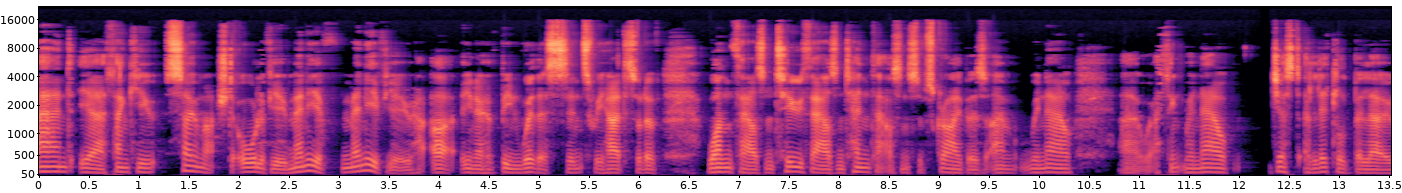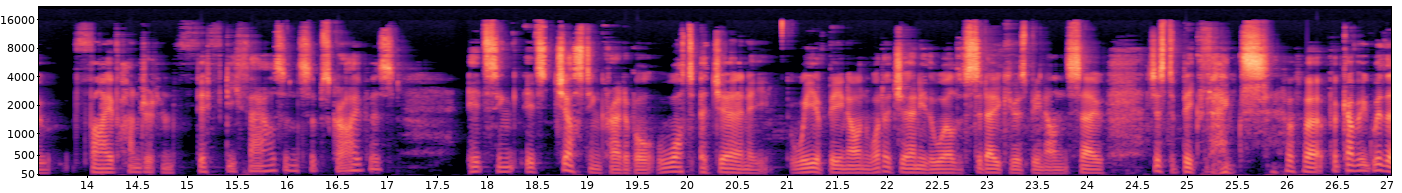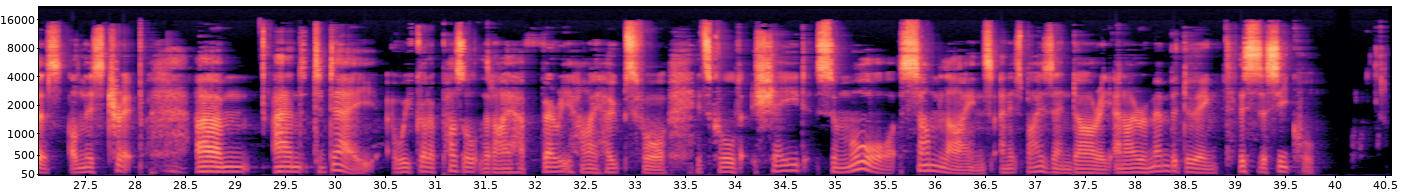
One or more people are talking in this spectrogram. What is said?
and yeah, thank you so much to all of you. Many of many of you, are, you know, have been with us since we had sort of 1,000, 2,000, 10,000 subscribers. Um, we're now, uh, I think we're now just a little below 550,000 subscribers. It's in, it's just incredible. What a journey we have been on. What a journey the world of Sudoku has been on. So, just a big thanks for, for coming with us on this trip. Um, and today we've got a puzzle that I have very high hopes for. It's called Shade Some More Sum Lines and it's by Xendari. And I remember doing this is a sequel.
